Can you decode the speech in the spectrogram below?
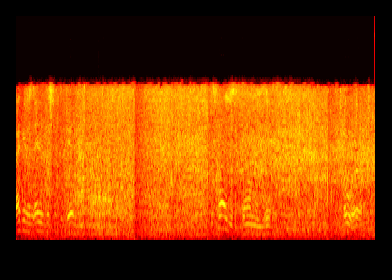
I can just edit this shit together. It's probably just filming this. Oh well.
